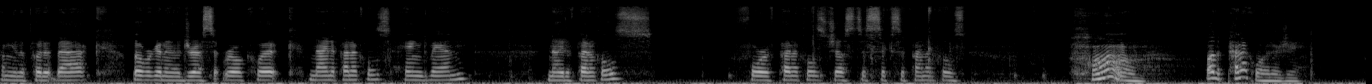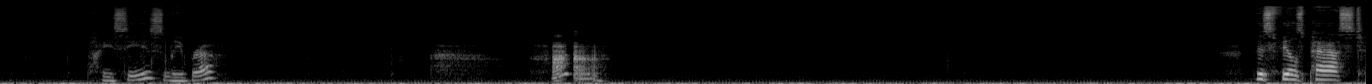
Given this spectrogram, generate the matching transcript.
I'm going to put it back, but we're going to address it real quick. Nine of Pentacles, Hanged Man, Knight of Pentacles, Four of Pentacles, Justice, Six of Pentacles. Huh. A lot of Pentacle energy. Pisces, Libra. Huh. This feels past.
